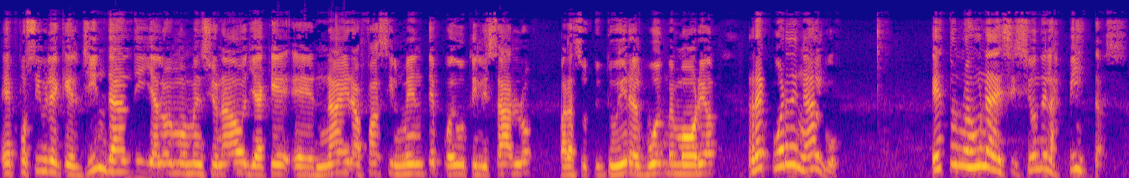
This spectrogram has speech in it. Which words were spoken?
Es posible que el Gin Dandy, ya lo hemos mencionado, ya que eh, Naira fácilmente puede utilizarlo para sustituir el Wood Memorial. Recuerden algo, esto no es una decisión de las pistas.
